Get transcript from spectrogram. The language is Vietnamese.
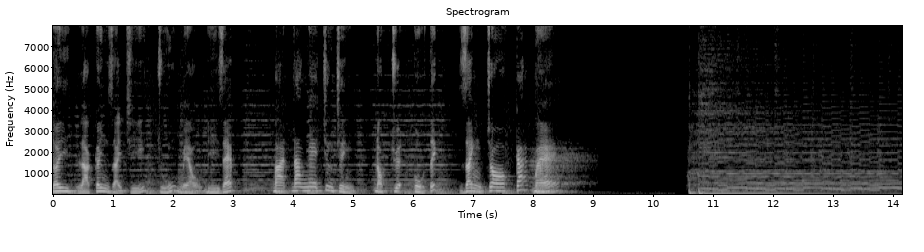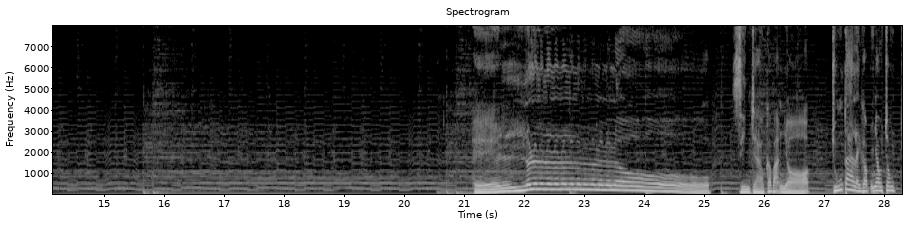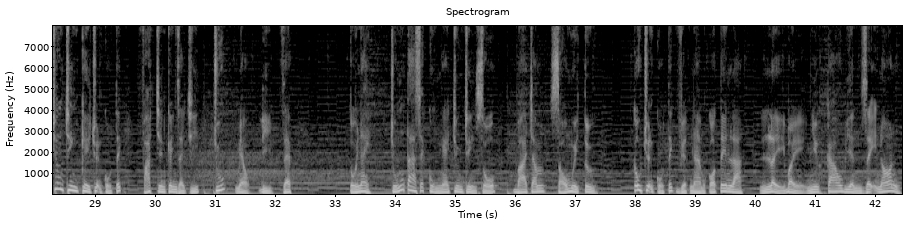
Đây là kênh giải trí Chú Mèo Đi Dép. Bạn đang nghe chương trình đọc truyện cổ tích dành cho các bé. Hello, hello, hello, hello, hello. Xin chào các bạn nhỏ. Chúng ta lại gặp nhau trong chương trình kể chuyện cổ tích phát trên kênh giải trí Chú Mèo Đi Dép. Tối nay, chúng ta sẽ cùng nghe chương trình số 364. Câu chuyện cổ tích Việt Nam có tên là Lẩy bẩy như cao biển dậy non.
